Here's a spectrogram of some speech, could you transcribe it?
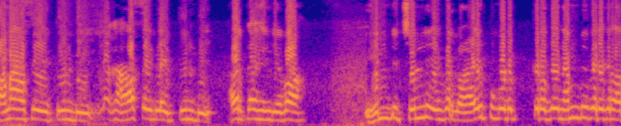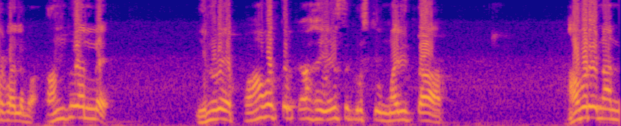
பண ஆசையை தூண்டி உலக ஆசைகளை தூண்டி அதற்காக இங்கே வா என்று சொல்லி இவர்கள் அழைப்பு கொடுக்கிறதை நம்பி வருகிறார்கள் அல்லவா அந்த அல்ல. என்னுடைய பாவத்திற்காக இயேசு கிறிஸ்து மறித்தார் அவரை நான்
